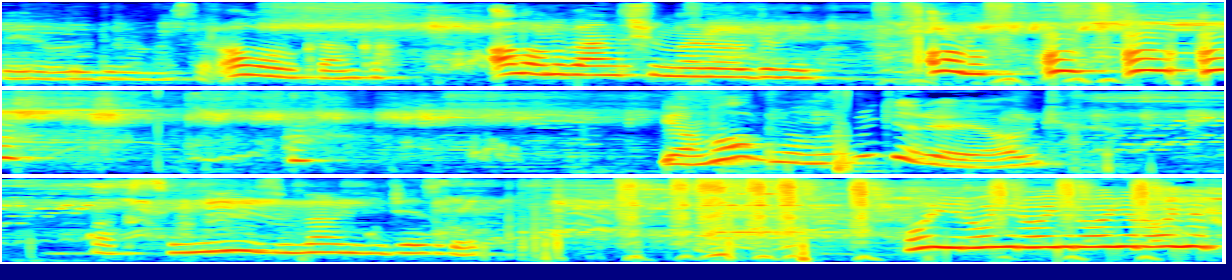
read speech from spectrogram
Beni öldüremezler. Al onu kanka. Al onu ben de şunları öldüreyim. Al onu. Ya ne yapıyorsunuz bir kere ya? Bak senin yüzünden yiyeceğiz gol. Hayır hayır hayır hayır hayır.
